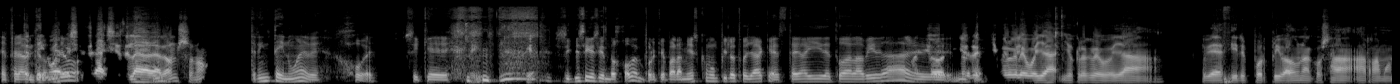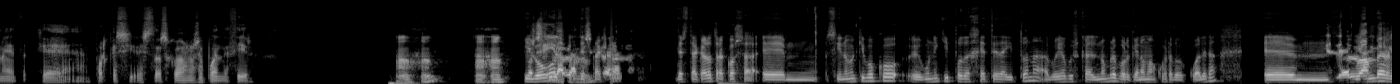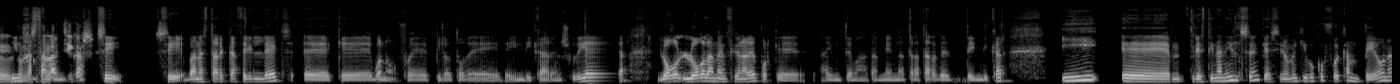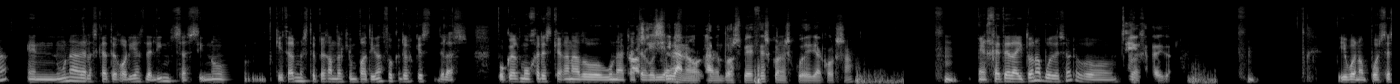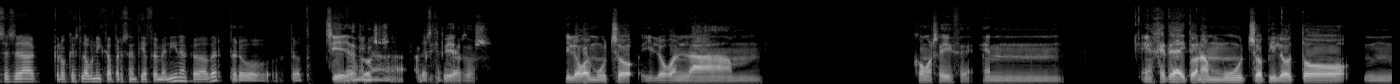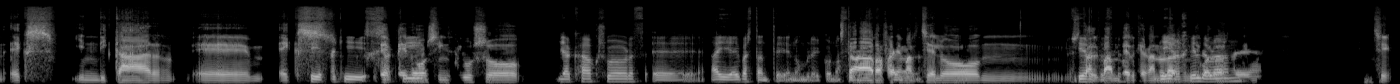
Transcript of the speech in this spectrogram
Espera, que lo 39, miro. si es de la, si es de la edad de Alonso, ¿no? 39, joder. Sí que, sí que sigue siendo joven, porque para mí es como un piloto ya que esté ahí de toda la vida. eh, Yo, creo que le voy a, yo creo que le voy a, le voy a decir por privado una cosa a Ramonet, que porque si estas cosas no se pueden decir. Ajá, ajá. Y luego destacar, destacar otra cosa. em, si no me equivoco, eh, un equipo de GT Daytona, voy a buscar el nombre porque no me acuerdo cuál era. em, El de El Bamber, donde están las chicas. Sí, sí, van a estar Catherine Lech, eh, que bueno, fue piloto de, de IndyCar en su día. Luego, luego la mencionaré porque hay un tema también a tratar de, de IndyCar. Y eh, Cristina Nielsen, que si no me equivoco fue campeona en una de las categorías del IMSA. Si no, quizás me esté pegando aquí un patinazo, creo que es de las pocas mujeres que ha ganado una No, sí, categoría. sí, ganó, ganó dos veces con Escudería Corsa. ¿En GT Daytona puede ser? O... Sí, en GT Daytona. Y bueno, pues ese será, creo que es la única presencia femenina que va a haber, pero, pero Sí, ellas dos. a- Al principio ellas dos. Y luego hay mucho, y luego en la. mm, ¿Cómo se dice? En, en GT Daytona, mucho piloto mm, ex IndyCar, eh, ex Sí, aquí, está aquí GP2 incluso. Jack Hawksworth, eh, hay, hay bastante nombre conocido. Está Rafael Marcello, mm, está el Bamber que ganó J.R. las 24 horas Hildebrand. de- Sí.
